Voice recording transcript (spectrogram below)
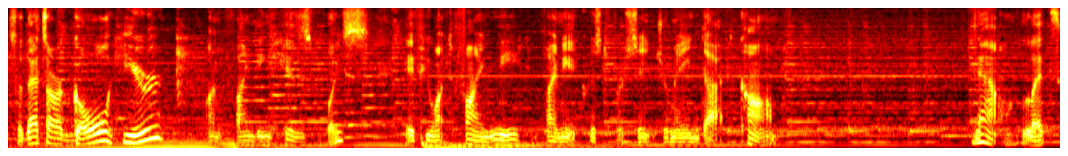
So that's our goal here on finding his voice. If you want to find me, you can find me at christopherstgermain.com. Let's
